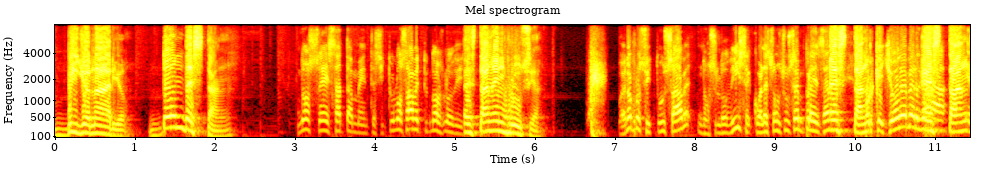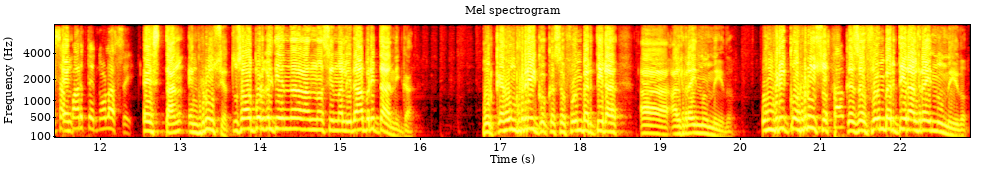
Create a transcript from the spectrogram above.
billonario, ¿dónde están? No sé exactamente. Si tú lo sabes, tú nos lo dices. Están en Rusia. Bueno, pero si tú sabes, nos lo dice. ¿Cuáles son sus empresas? Están, porque yo de verdad están esa parte no la sé. Están en Rusia. ¿Tú sabes por qué él tiene la nacionalidad británica? Porque es un rico que se fue a invertir al Reino Unido. Un rico ruso que se fue a invertir al Reino Unido.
